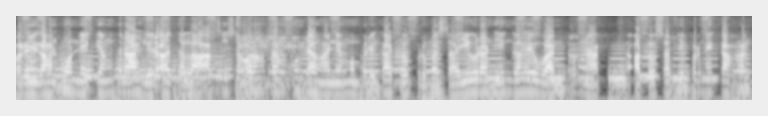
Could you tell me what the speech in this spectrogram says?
Pernikahan unik yang terakhir adalah aksi seorang tamu undangan yang memberi kado berupa sayuran hingga hewan ternak atau sapi pernikahan.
